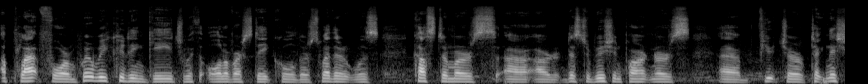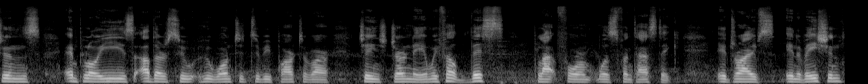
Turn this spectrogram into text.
a platform where we could engage with all of our stakeholders, whether it was customers, our, our distribution partners, uh, future technicians, employees, others who, who wanted to be part of our change journey. And we felt this platform was fantastic. It drives innovation,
